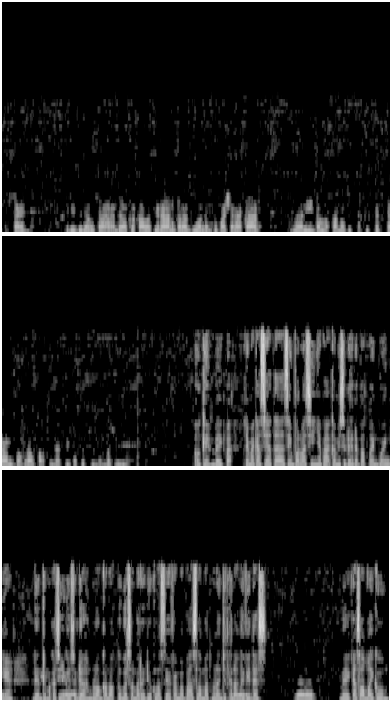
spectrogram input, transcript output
persen. Jadi tidak usah ada kekhawatiran, keraguan untuk masyarakat. Mari sama-sama kita sukseskan program vaksinasi COVID-19 ini. Oke, baik Pak. Terima kasih atas informasinya Pak. Kami sudah dapat poin-poinnya. Dan terima kasih juga sudah meluangkan waktu bersama Radio Kelas FM. Bapak, selamat melanjutkan aktivitas. Baik, Assalamualaikum.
